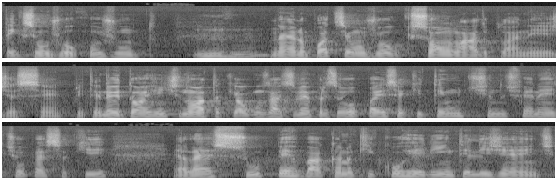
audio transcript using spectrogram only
tem que ser um jogo conjunto. Né? Não pode ser um jogo que só um lado planeja sempre, entendeu? Então a gente nota que alguns artistas vêm aparecer, opa, esse aqui tem um destino diferente, opa, essa aqui ela é super bacana, que correria inteligente.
